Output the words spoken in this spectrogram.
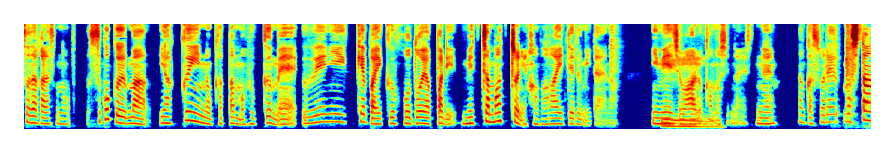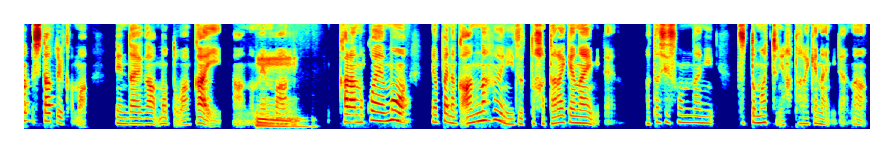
そう、だからその、すごくまあ、役員の方も含め、上に行けば行くほど、やっぱりめっちゃマッチョに働いてるみたいなイメージはあるかもしれないですね。なんかそれ、まあ、下、下というかまあ、年代がもっと若い、あの、メンバーうんからの声も、やっぱりなんかあんな風にずっと働けないみたいな。私そんなにずっとマッチョに働けないみたいな。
